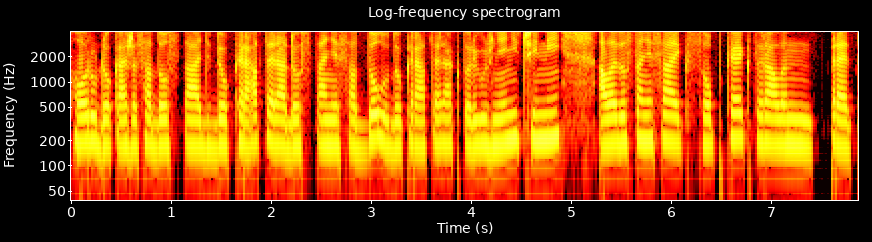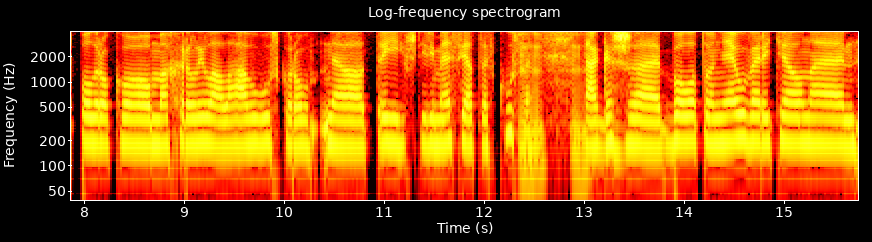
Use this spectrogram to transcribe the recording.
horu, dokáže sa dostať do krátera, dostane sa dolu do krátera, ktorý už není činný, ale dostane sa aj k sopke, ktorá len pred pol rokom chrlila lávu skoro 3-4 e, mesiace v kuse. Mm-hmm. Takže bolo to neuveriteľné,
